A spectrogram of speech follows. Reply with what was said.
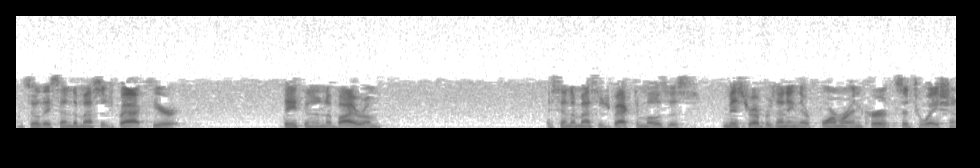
And so they send a message back here, Dathan and Abiram. They send a message back to Moses, misrepresenting their former and current situation.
